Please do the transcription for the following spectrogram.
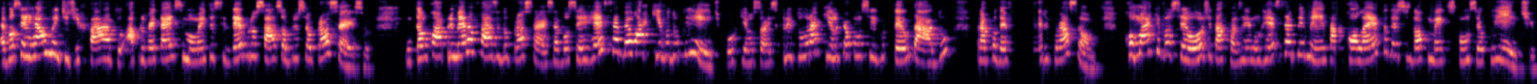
é você realmente, de fato, aproveitar esse momento e se debruçar sobre o seu processo. Então, qual a primeira fase do processo? É você receber o arquivo do cliente, porque eu só escritura aquilo que eu consigo ter o dado para poder escrituração. Como é que você hoje está fazendo o recebimento, a coleta desses documentos com o seu cliente?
